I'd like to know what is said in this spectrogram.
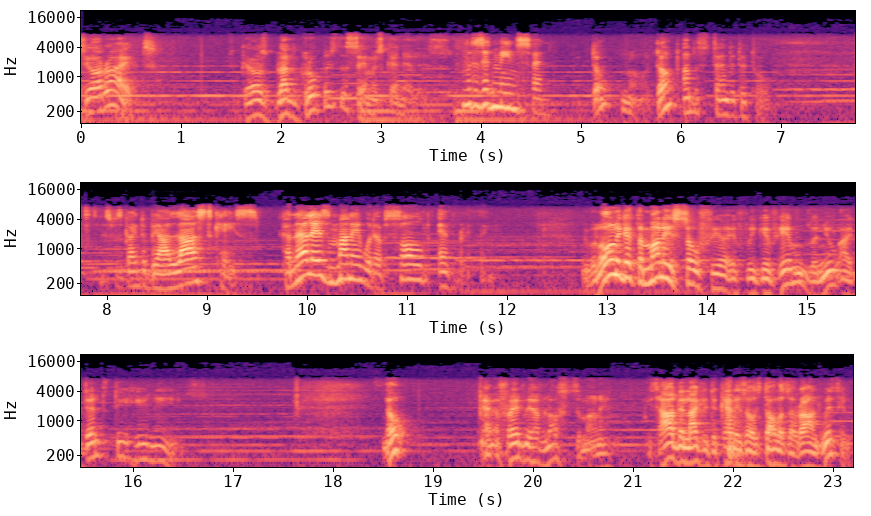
Yes, you're right. The girl's blood group is the same as Canelli's. What does it mean, Sven? Don't know. Don't understand it at all. This was going to be our last case. Canelli's money would have solved everything. We will only get the money, Sophia, if we give him the new identity he needs. No, I'm afraid we have lost the money. He's hardly likely to carry those dollars around with him.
